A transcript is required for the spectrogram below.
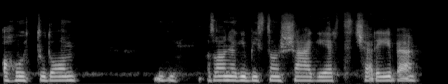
ahogy tudom, az anyagi biztonságért cserébe.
